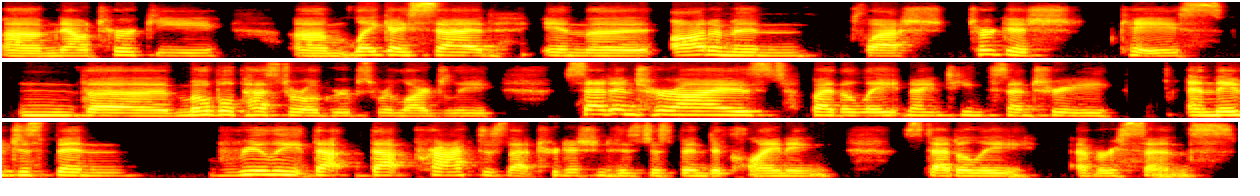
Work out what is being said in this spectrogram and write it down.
um, now turkey. Um, like I said, in the Ottoman slash Turkish case, the mobile pastoral groups were largely sedentarized by the late 19th century, and they've just been really that that practice that tradition has just been declining steadily ever since.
